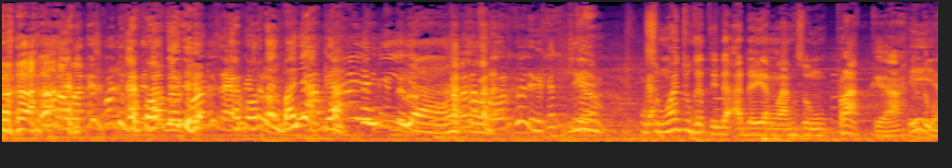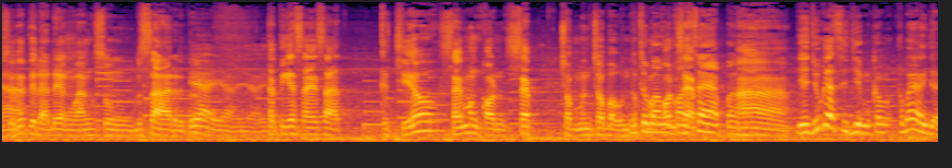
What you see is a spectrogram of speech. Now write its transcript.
otomatis gua juga Effortnya tidak berkonsep gitu effortnya loh. banyak, kan? Ngapain gitu loh. Iya. Karena followers gua juga kecil. Iya, semua juga tidak ada yang langsung prak ya gitu. Iya. Maksudnya tidak ada yang langsung besar gitu Iya iya iya. iya. Ketika saya saat kecil, saya mengkonsep co- mencoba untuk mencoba mengkonsep mengkonsep. Ah. Ya juga sih Jim, Ke- kebayang aja.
